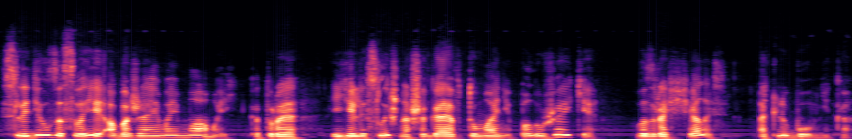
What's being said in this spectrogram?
следил за своей обожаемой мамой, которая, еле слышно шагая в тумане по лужайке, возвращалась от любовника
